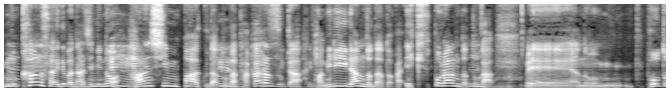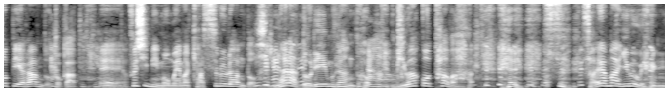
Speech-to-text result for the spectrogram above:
もう関西では馴染みの阪神パークだとか、宝塚ファミリーランドだとか、エキスポランドとか、えー、あの、ポートピアランドとか、えー、伏見桃山キャッスルランド、奈良ドリームランド、琵琶湖タワー、狭山遊園、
